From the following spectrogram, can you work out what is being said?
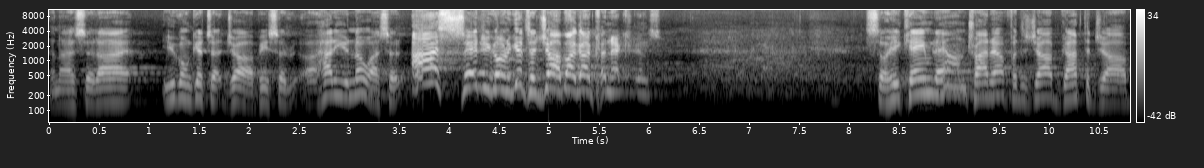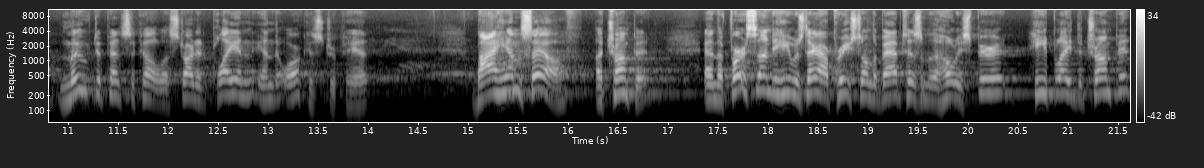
And I said, I, You're going to get that job. He said, uh, How do you know? I said, I said you're going to get the job. I got connections. so he came down, tried out for the job, got the job, moved to Pensacola, started playing in the orchestra pit by himself, a trumpet and the first Sunday he was there, I preached on the baptism of the Holy Spirit. He played the trumpet.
